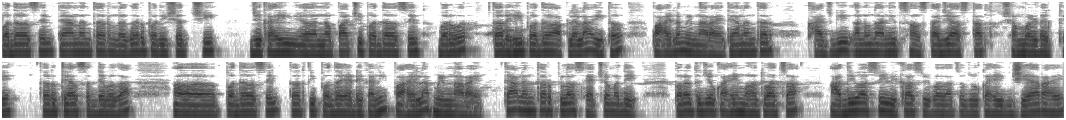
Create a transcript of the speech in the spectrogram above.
पदं असेल त्यानंतर नगर परिषदची जी काही नपाची पदं असेल बरोबर? तर ही पदं आपल्याला इथं पाहायला मिळणार आहे त्यानंतर खाजगी अनुदानित संस्था ज्या असतात शंभर टक्के तर त्या सध्या बघा पदं असेल तर ती पदं या ठिकाणी पाहायला मिळणार आहे त्यानंतर प्लस ह्याच्यामध्ये परत जो काही महत्त्वाचा आदिवासी विकास विभागाचा जो काही जी आर आहे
